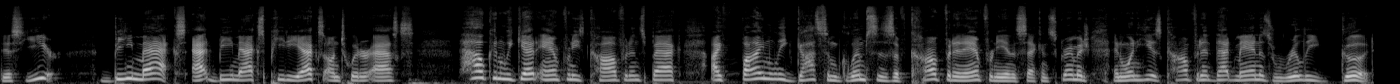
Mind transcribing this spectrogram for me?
this year? B Max at B Max PDX on Twitter asks, how can we get Anthony's confidence back? I finally got some glimpses of confident Anthony in the second scrimmage, and when he is confident, that man is really good.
